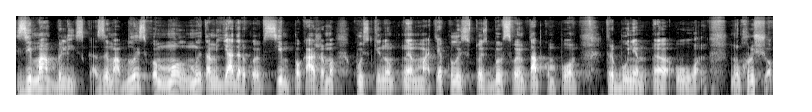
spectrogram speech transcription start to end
Зима близька, зима близько. Мол, ми там ядеркою всім покажемо Кузькіну е, мать. Як колись хтось бив своїм тапком по трибуні е, ООН. Ну, Хрущов.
